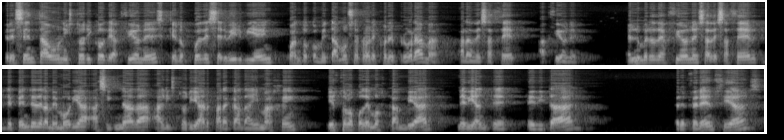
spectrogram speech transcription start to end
presenta un histórico de acciones que nos puede servir bien cuando cometamos errores con el programa para deshacer acciones. El número de acciones a deshacer depende de la memoria asignada al historial para cada imagen y esto lo podemos cambiar mediante editar, preferencias.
